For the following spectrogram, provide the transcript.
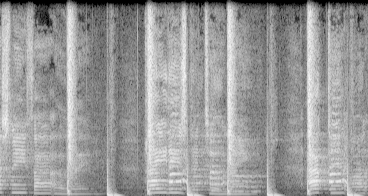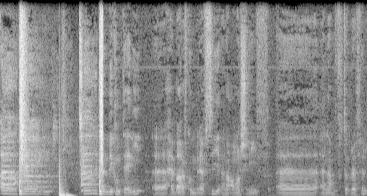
Cast me far away. Play these little games. Acting all okay. أهلا بيكم تاني أه، أحب أعرفكم بنفسي أنا عمر شريف أه، أنا photographer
